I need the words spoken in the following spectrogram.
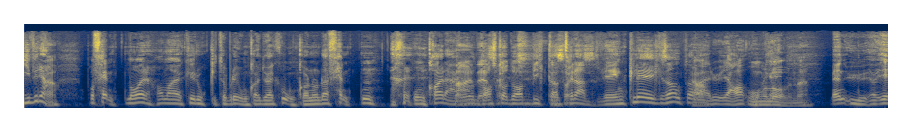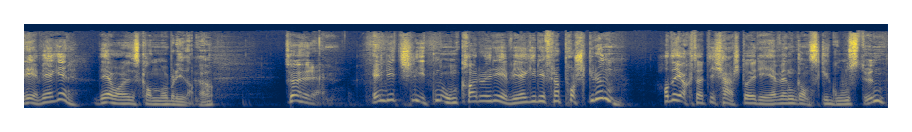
Iver, ja. Ja. På 15 år. Han har jo ikke rukket å bli ungkar. Du er ikke ungkar når du er 15. Ungkar er Nei, jo, er Da skal sant. du ha bikka Det er sant. 30, egentlig. ikke sant? Da Ja, er du, ja, lovende. Men revejeger, det var det skal han nå bli, da. Ja. Skal vi høre. En litt sliten ungkar og revejeger fra Porsgrunn hadde jakta etter kjæreste og rev en ganske god stund.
